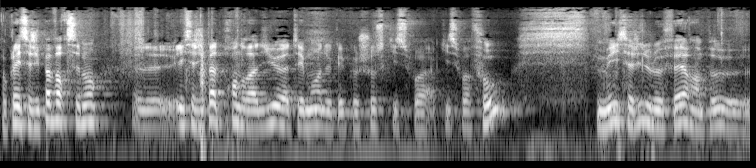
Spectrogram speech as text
Donc là, il ne s'agit pas forcément, euh, il s'agit pas de prendre à Dieu à témoin de quelque chose qui soit, qui soit faux, mais il s'agit de le faire un peu euh,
